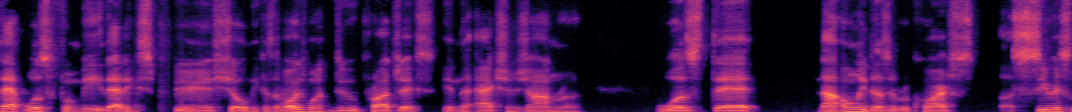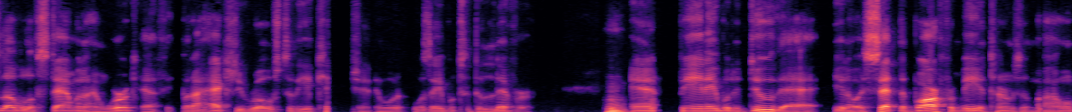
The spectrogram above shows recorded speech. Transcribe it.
that was for me, that experience showed me, because I've always wanted to do projects in the action genre, was that not only does it require a serious level of stamina and work ethic, but I actually rose to the occasion and was able to deliver. Hmm. And being able to do that, you know, it set the bar for me in terms of my own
